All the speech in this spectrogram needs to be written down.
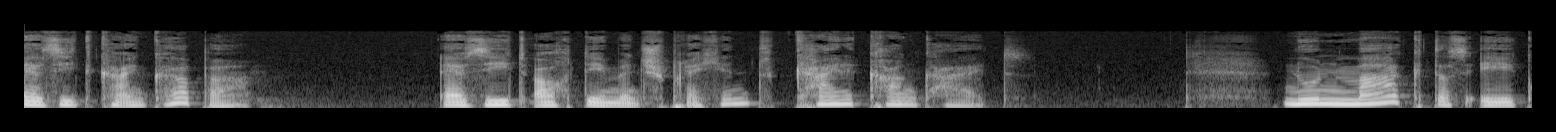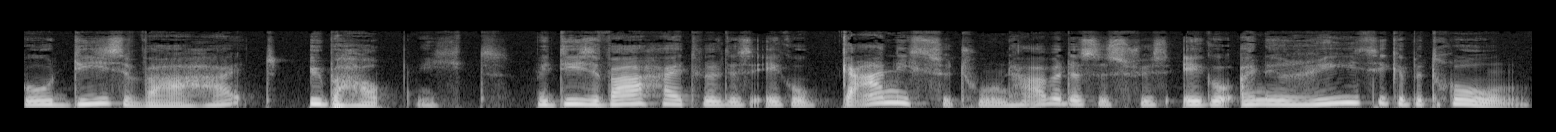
Er sieht kein Körper. Er sieht auch dementsprechend keine Krankheit. Nun mag das Ego diese Wahrheit überhaupt nicht. Mit dieser Wahrheit will das Ego gar nichts zu tun haben. Das ist fürs Ego eine riesige Bedrohung,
